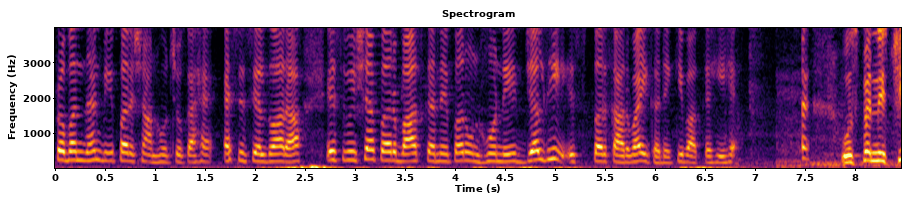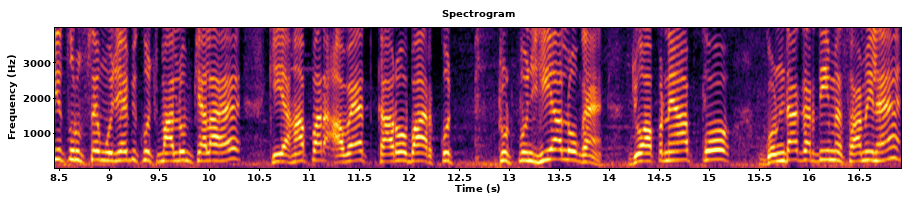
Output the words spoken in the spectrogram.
प्रबंधन भी परेशान हो चुका है। एससीसीएल द्वारा इस विषय पर बात करने पर उन्होंने जल्द ही इस पर कार्रवाई करने की बात कही है। उस पर निश्चित रूप से मुझे भी कुछ मालूम चला है कि यहाँ पर अवैध कारोबार, कुछ टुटपुंजिया लोग हैं जो अपने आप को गुंडागर्दी में शामिल हैं।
